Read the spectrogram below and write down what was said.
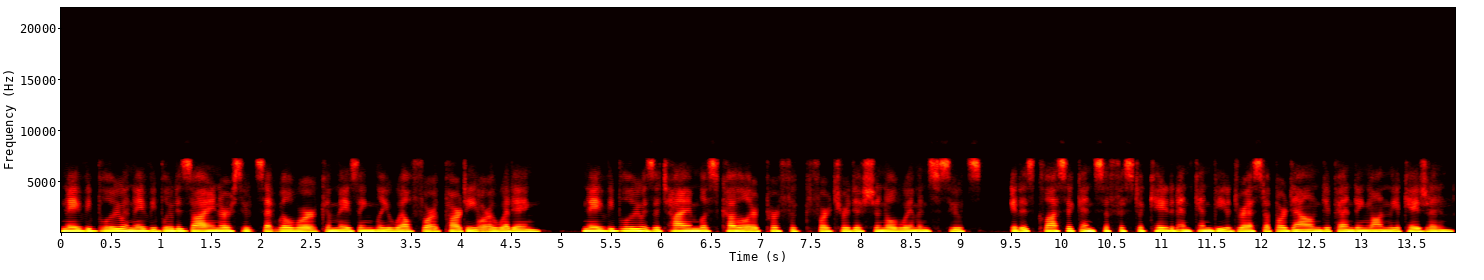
Navy blue A navy blue designer suit set will work amazingly well for a party or a wedding. Navy blue is a timeless color perfect for traditional women's suits. It is classic and sophisticated and can be dressed up or down depending on the occasion.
